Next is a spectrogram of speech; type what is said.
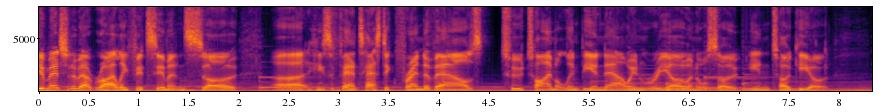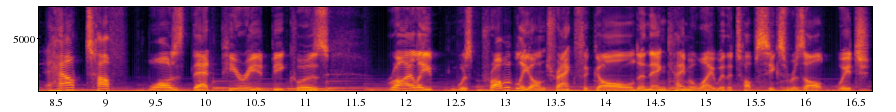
You mentioned about Riley Fitzsimmons. So uh, he's a fantastic friend of ours, two time Olympian now in Rio and also in Tokyo. How tough was that period? Because Riley was probably on track for gold and then came away with a top six result, which,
